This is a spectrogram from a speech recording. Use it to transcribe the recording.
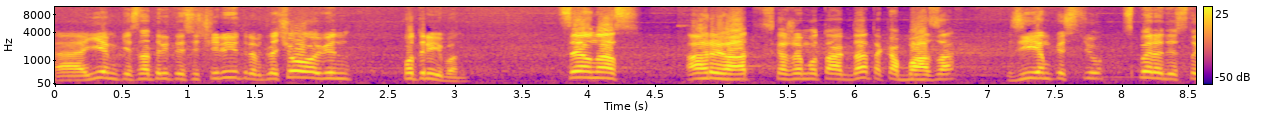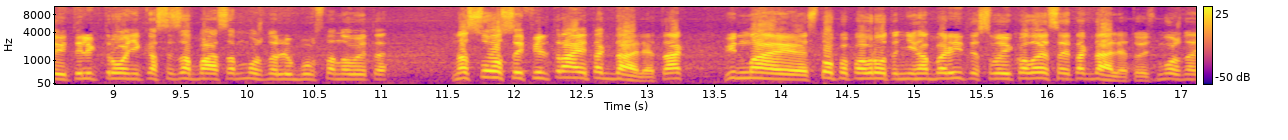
е, ємкість на 3000 літрів. Для чого він потрібен? Це у нас агрегат, скажімо так, да, така база з ємкістю. Спереді стоїть електроніка з ізобасом, можна любу встановити, насоси, фільтра і так далі. Так? Він має стопи повороти, ні габарити, свої колеса і так далі. Тобто можна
